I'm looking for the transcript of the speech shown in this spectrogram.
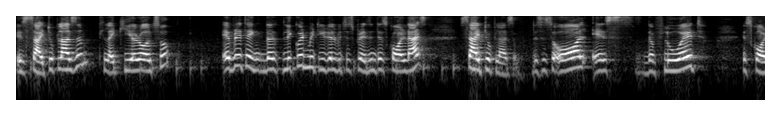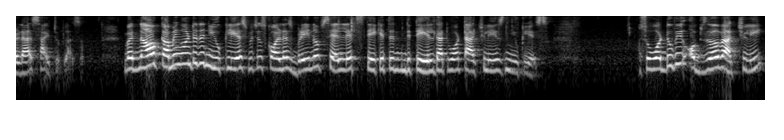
is cytoplasm like here also. Everything, the liquid material which is present is called as cytoplasm. This is all is the fluid is called as cytoplasm. But now coming on to the nucleus which is called as brain of cell, let's take it in detail that what actually is nucleus. So what do we observe actually?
